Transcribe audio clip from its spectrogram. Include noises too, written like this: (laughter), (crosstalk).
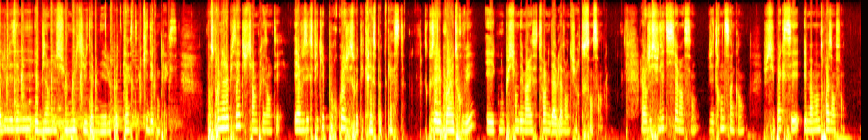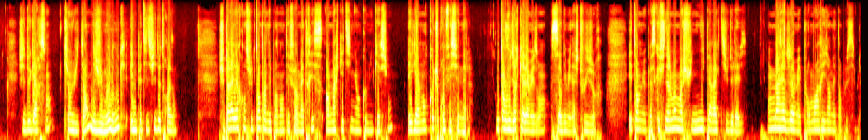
Salut les amis et bienvenue sur Multivitaminé, le podcast qui décomplexe. Pour ce premier épisode, je tiens à me présenter et à vous expliquer pourquoi j'ai souhaité créer ce podcast. Ce que vous allez pouvoir y trouver et que nous puissions démarrer cette formidable aventure tous ensemble. Alors je suis Laetitia Vincent, j'ai 35 ans, je suis paxée et maman de trois enfants. J'ai deux garçons qui ont 8 ans, des jumeaux donc, et une petite fille de 3 ans. Je suis par ailleurs consultante indépendante et formatrice en marketing et en communication, également coach professionnel. Autant vous dire qu'à la maison, ça déménage tous les jours. Et tant mieux, parce que finalement, moi, je suis une hyperactive de la vie. On ne m'arrête jamais, pour moi, rien n'est impossible.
